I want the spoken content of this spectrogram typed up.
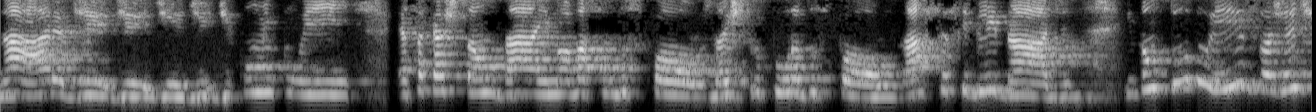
na área de, de, de, de, como incluir essa questão da inovação dos polos, da estrutura dos polos, da acessibilidade. Então, tudo isso a gente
